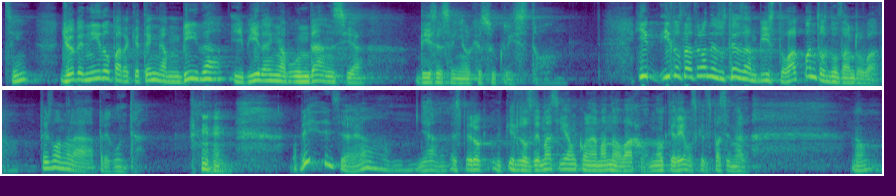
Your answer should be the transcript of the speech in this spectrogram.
¿Sí? Yo he venido para que tengan vida y vida en abundancia, dice el Señor Jesucristo. Y, los ladrones ustedes han visto, ¿a cuántos nos han robado? Perdona la pregunta. ya, ya, espero que los demás sigan con la mano abajo, no queremos que les pase nada. ¿No?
